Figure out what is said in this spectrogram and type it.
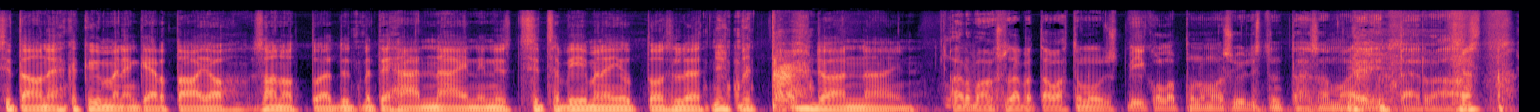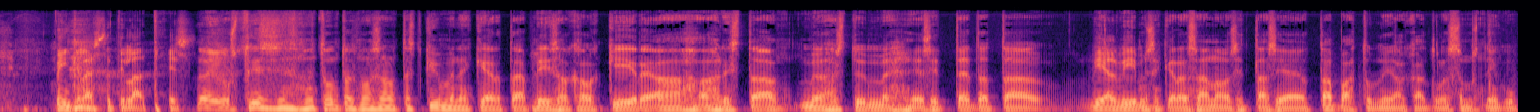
sitä on ehkä kymmenen kertaa jo sanottu, että nyt me tehdään näin, niin nyt sitten se viimeinen juttu on silleen, että nyt me tehdään näin. Arvaa, onko tämä tapahtunut just viikonloppuna, mä oon syyllistynyt tähän samaan erittäin raasta. Minkälaisissa tilanteissa? No just, siis mä tuntuu, että mä oon sanonut tästä kymmenen kertaa, please alkaa olla kiire, ah, ahdistaa, myöhästymme. Ja sitten tota, vielä viimeisen kerran sanoin, että asia ei ole tapahtunut, niin alkaa tulla semmoista niinku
